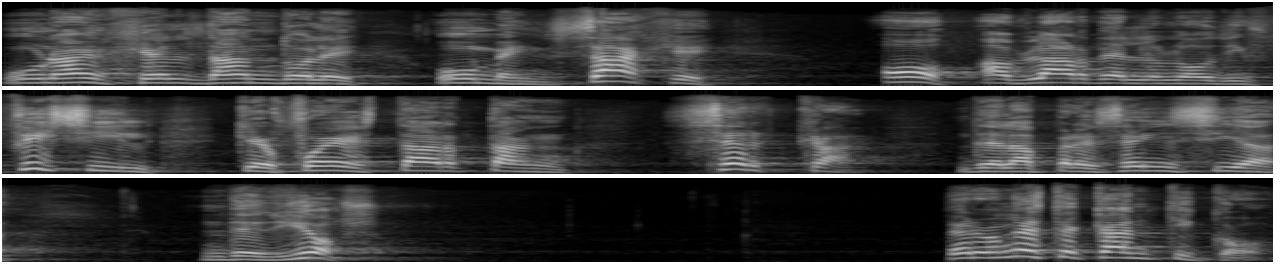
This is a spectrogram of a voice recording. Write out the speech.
un ángel dándole un mensaje o hablar de lo difícil que fue estar tan cerca de la presencia de Dios. Pero en este cántico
